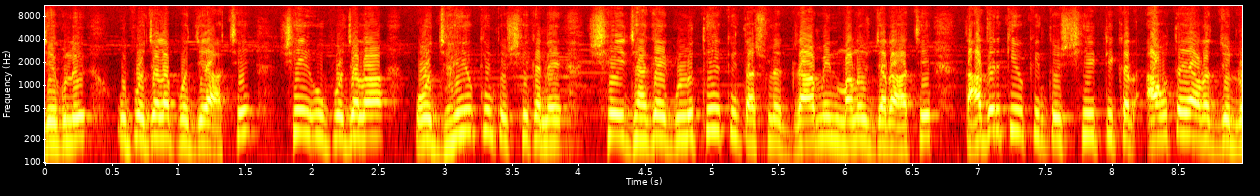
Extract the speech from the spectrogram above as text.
যেগুলি উপজেলা পর্যায়ে আছে, সেই উপজেলা পর্যায়েও কিন্তু সেখানে সেই জায়গাগুলোতেও কিন্তু আসলে গ্রামীণ মানুষ যারা আছে, তাদেরকেও কিন্তু সেই টিকার আওতায় আনার জন্য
